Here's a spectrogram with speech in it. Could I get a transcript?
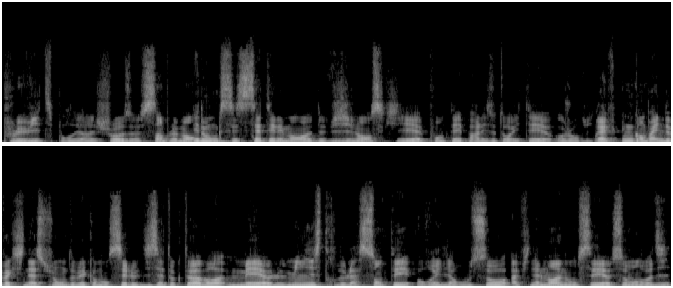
plus vite, pour dire les choses simplement. Et donc, c'est cet élément de vigilance qui est pointé par les autorités aujourd'hui. Bref, une campagne de vaccination devait commencer le 17 octobre, mais euh, le ministre de la Santé, Aurélien Rousseau, a finalement annoncé euh, ce vendredi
